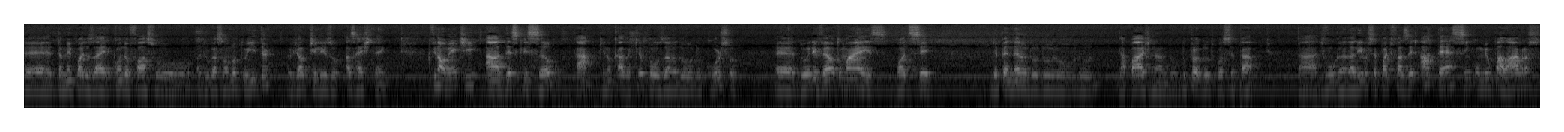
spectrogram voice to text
é, também pode usar ele quando eu faço a divulgação no Twitter. Eu já utilizo as hashtags finalmente a descrição, tá? Que no caso aqui eu estou usando do, do curso é, do Erivelto, mas pode ser, dependendo do, do, do da página, do, produto que você está tá divulgando ali, você pode fazer até 5 mil palavras,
